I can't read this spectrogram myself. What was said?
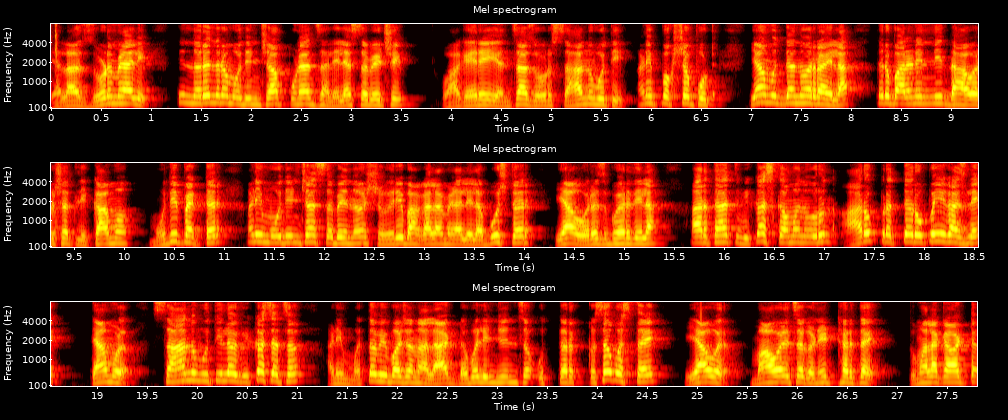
याला जोड मिळाली. ती नरेंद्र मोदींच्या पुण्यात झालेल्या सभेची. वाघेरे यांचा जोर सहानुभूती आणि पक्षफूट या मुद्द्यांवर राहिला. तर बारणेंनी दहा वर्षातली कामं मोदी फॅक्टर आणि मोदींच्या सभेनं शहरी भागाला मिळालेला बूस्टर यावरच भर दिला. अर्थात विकास कामांवरून आरोप प्रत्यारोपही गाजले. त्यामुळं सहानुभूतीला विकासाचं आणि मतविभाजनाला डबल इंजिनचं उत्तर कसं बसतंय यावर मावळचं गणित ठरतंय. तुम्हाला काय वाटतं?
